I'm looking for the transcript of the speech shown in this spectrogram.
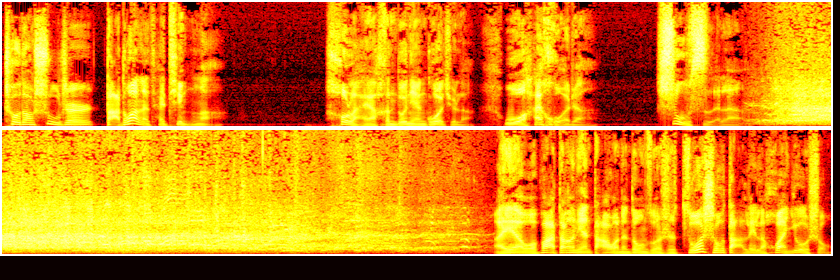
抽到树枝打断了才停啊。后来呀，很多年过去了，我还活着，树死了。哎呀，我爸当年打我的动作是左手打累了换右手，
